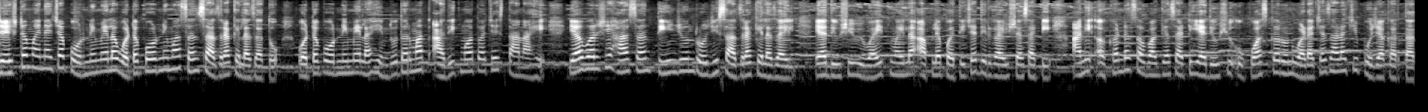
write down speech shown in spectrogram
ज्येष्ठ महिन्याच्या पौर्णिमेला वटपौर्णिमा सण साजरा केला जातो. वटपौर्णिमेला हिंदू धर्मात अधिक महत्त्वाचे स्थान आहे. यावर्षी हा सण तीन जून रोजी साजरा केला जाईल. या दिवशी विवाहित महिला आपल्या पतीच्या दीर्घायुष्यासाठी आणि अखंड सौभाग्यासाठी या दिवशी उपवास करून वडाच्या झाडाची पूजा करतात.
